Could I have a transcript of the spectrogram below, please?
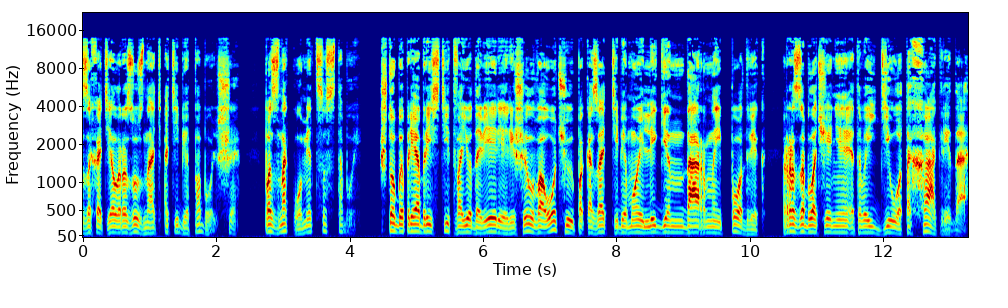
захотел разузнать о тебе побольше, познакомиться с тобой. Чтобы приобрести твое доверие, решил воочию показать тебе мой легендарный подвиг — разоблачение этого идиота Хагрида.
